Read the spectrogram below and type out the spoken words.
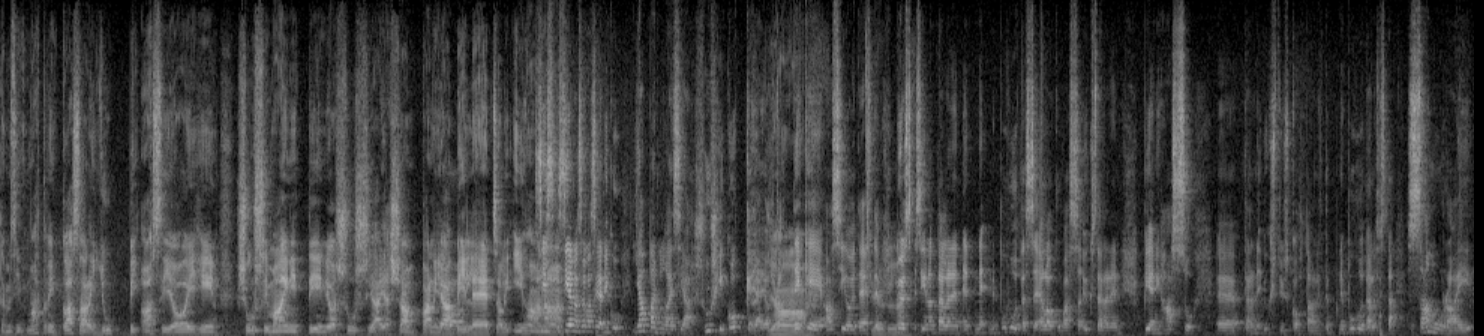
tämmöisiin mahtaviin kasari-juppi-asioihin. Sushi mainittiin jo, sushia ja champagnea, Joo. bileet, se oli ihanaa. Siis siellä on sellaisia niin kuin, japanilaisia sushi-kokkeja, jotka Joo. tekee asioita. Ja sitten myös siinä on tällainen, että ne, ne puhuu tässä elokuvassa, yksi tällainen pieni hassu ö, tällainen yksityiskohta on, että ne puhuu tällaisesta samurai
